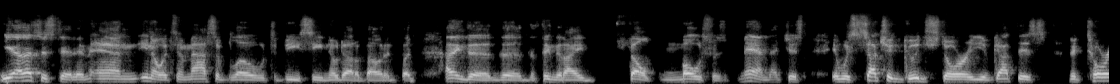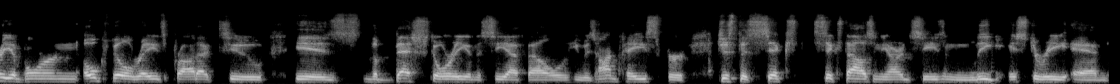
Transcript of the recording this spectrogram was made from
Yeah, that's just it, and and you know it's a massive blow to BC, no doubt about it. But I think the the the thing that I felt most was man, that just it was such a good story. You've got this Victoria born Oakville raised product who is the best story in the CFL. He was on pace for just the sixth 6,000 yard season in league history. And,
